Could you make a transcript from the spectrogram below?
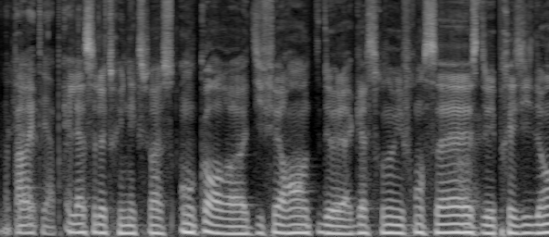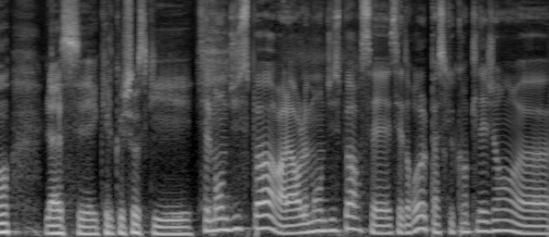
On n'a pas arrêté après. Et là, ça doit être une expérience encore euh, différente de la gastronomie française, des présidents. Là, c'est quelque chose qui. C'est le monde du sport. Alors, le monde du sport, c'est drôle parce que quand les gens. Euh,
